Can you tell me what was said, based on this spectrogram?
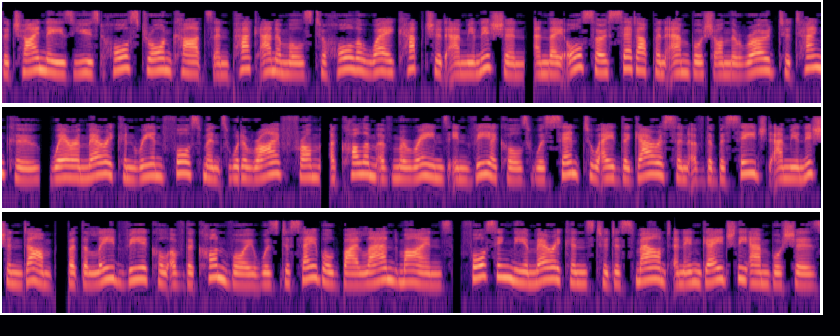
the Chinese used horse-drawn carts and pack animals to haul away captured ammunition, and they also set up an ambush on the road to Tanggu, where American reinforcements would arrive from. A column of Marines in vehicles was sent to aid the garrison of the besieged ammunition dump, but the lead vehicle of the convoy was disabled by land mines, forcing the Americans to dismount and engage the ambushes.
